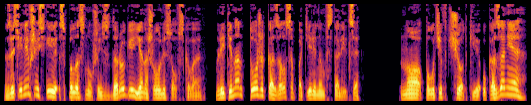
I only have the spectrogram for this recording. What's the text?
Заселившись и сполоснувшись с дороги, я нашел Лисовского. Лейтенант тоже казался потерянным в столице, но, получив четкие указания,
